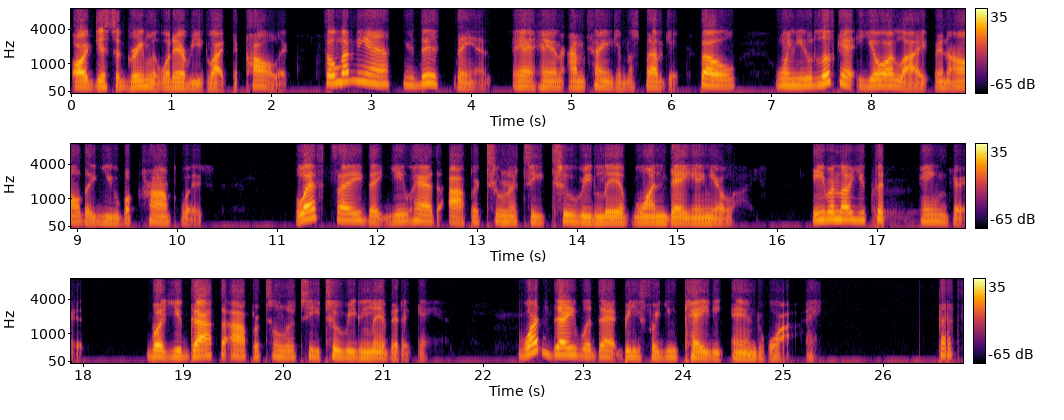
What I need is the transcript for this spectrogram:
or disagreement, whatever you'd like to call it. So let me ask you this then, and, and I'm changing the subject. So when you look at your life and all that you've accomplished, let's say that you had the opportunity to relive one day in your life, even though you couldn't mm. change it, but you got the opportunity to relive it again. What day would that be for you, Katie, and why? That's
